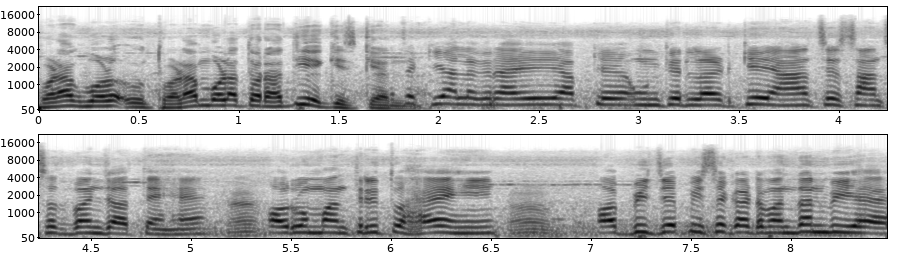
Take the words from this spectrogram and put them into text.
थोड़ा बड़ा- थोड़ा मोड़ा तो रहती है किसके अच्छा अंदर? क्या लग रहा है आपके उनके लड़के यहाँ से सांसद बन जाते हैं और वो मंत्री तो है ही और बीजेपी से गठबंधन भी है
